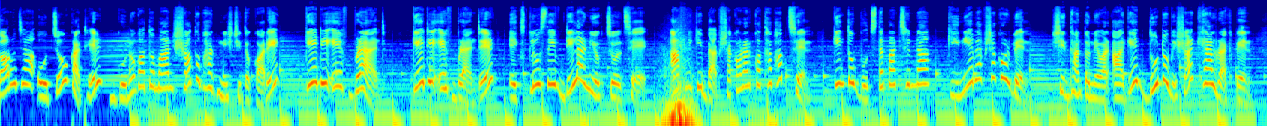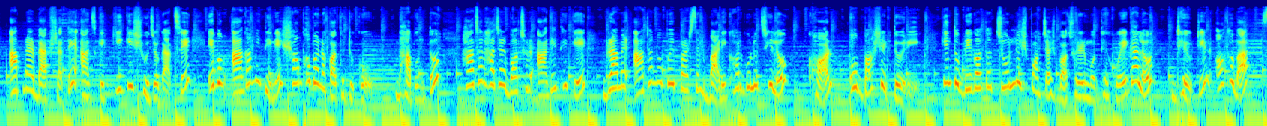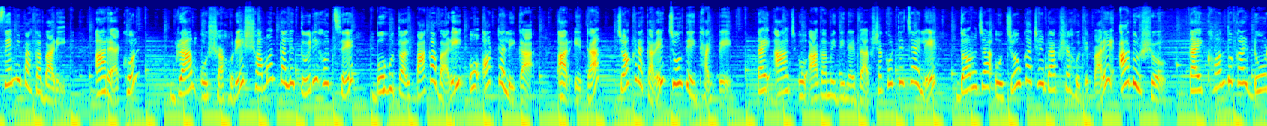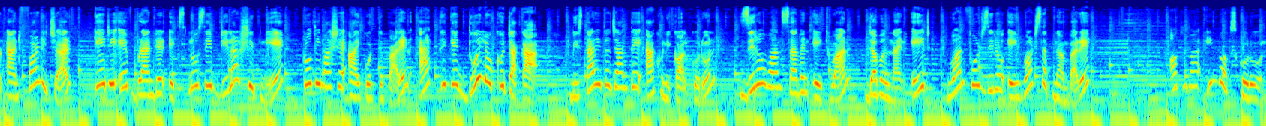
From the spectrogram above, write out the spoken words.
দরজা ও চৌকাঠের গুণগত মান শতভাগ নিশ্চিত করে কেডিএফ ব্র্যান্ড। কেডিএফ ব্র্যান্ডের এক্সক্লুসিভ ডিলার নিয়োগ চলছে। আপনি কি ব্যবসা করার কথা ভাবছেন? কিন্তু বুঝতে পারছেন না, কি নিয়ে ব্যবসা করবেন? সিদ্ধান্ত নেওয়ার আগে দুটো বিষয় খেয়াল রাখবেন। আপনার ব্যবসাতে আজকে কি কি সুযোগ আছে এবং আগামী দিনে সম্ভাবনা কতটুকু? ভাবুন তো, হাজার হাজার বছর আগে থেকে গ্রামের আটানব্বই পার্সেন্ট বাড়িঘরগুলো ছিল খড় ও বাঁশের তৈরি। কিন্তু বিগত চল্লিশ পঞ্চাশ বছরের মধ্যে হয়ে গেল ঢেউটিন অথবা সেমি পাকা বাড়ি। আর এখন গ্রাম ও শহরে সমান তালে তৈরি হচ্ছে বহুতল পাকা বাড়ি ও অট্টালিকা। আর এটা চক্রাকারে চলতেই থাকবে। তাই আজ ও আগামী দিনের ব্যবসা করতে চাইলে দরজা ও চৌকাঠের ব্যবসা হতে পারে আদর্শ। তাই Khondokar door and furniture, KDF ব্র্যান্ডের এক্সক্লুসিভ ডিলারশিপ নিয়ে প্রতি মাসে আয় করতে পারেন এক থেকে দুই লক্ষ টাকা। বিস্তারিত জানতে এখনই কল করুন zero one seven eight one double nine eight one four zero এই হোয়াটসঅ্যাপ নাম্বারে অথবা ইনবক্স করুন।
